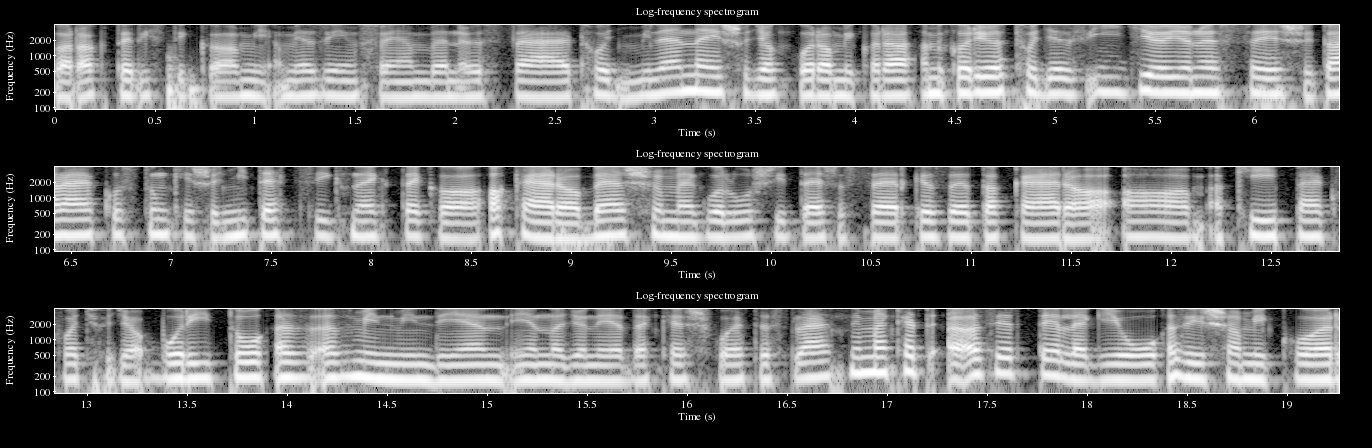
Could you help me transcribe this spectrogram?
karakterisztika, ami, ami az én fejemben összeállt, hogy mi lenne, és hogy akkor, amikor, a, amikor jött, hogy ez így jöjjön össze, és hogy találkoztunk, és hogy mi tetszik nektek, a, akár a belső megvalósítás, a szerkezet, akár a, a, a képek, vagy hogy a borító, az, az mind-mind ilyen, ilyen nagyon érdekes volt ezt látni, meg hát azért tényleg jó az is, amikor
